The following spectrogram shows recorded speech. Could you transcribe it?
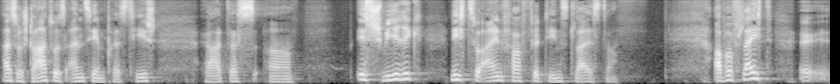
Also Status, Ansehen, Prestige, ja, das äh, ist schwierig, nicht so einfach für Dienstleister. Aber vielleicht äh,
